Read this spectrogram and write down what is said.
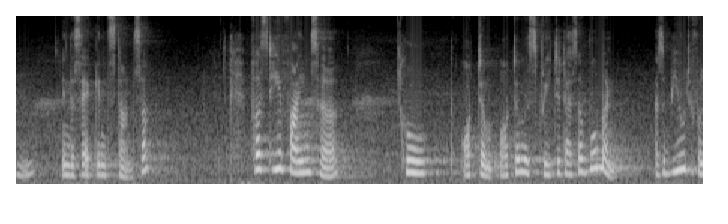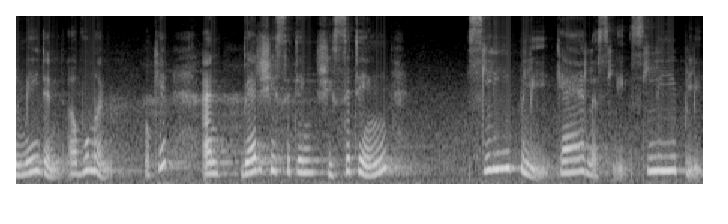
hmm, in the second stanza. First, he finds her who autumn autumn is treated as a woman as a beautiful maiden a woman okay and where she sitting she sitting sleepily carelessly sleepily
